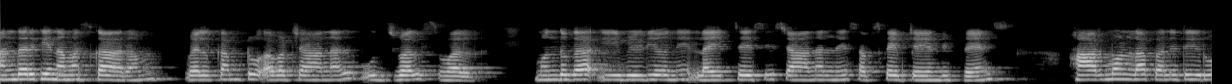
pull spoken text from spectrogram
అందరికీ నమస్కారం. Welcome to our channel Ujjwal's world ముందుగా ఈ వీడియోని లైక్ చేసి ఛానల్ని సబ్స్క్రైబ్ చేయండి ఫ్రెండ్స్ హార్మోన్ల పనితీరు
